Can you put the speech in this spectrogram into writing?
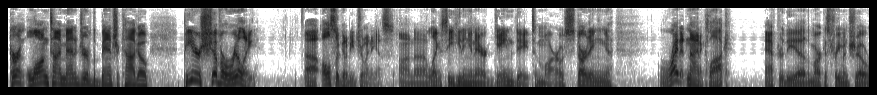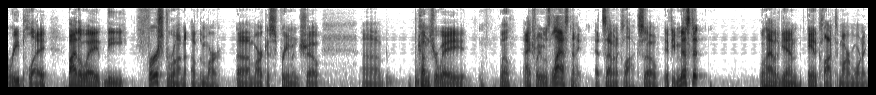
current longtime manager of the band Chicago, Peter Schivarelli uh, also going to be joining us on uh, Legacy Heating and Air game day tomorrow, starting right at nine o'clock after the uh, the Marcus Freeman show replay. By the way, the first run of the Mar- uh, Marcus Freeman show uh, comes your way. Well, actually, it was last night at seven o'clock. So if you missed it, we'll have it again eight o'clock tomorrow morning,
